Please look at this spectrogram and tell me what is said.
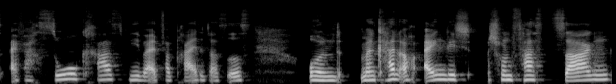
ist einfach so krass, wie weit verbreitet das ist. Und man kann auch eigentlich schon fast sagen,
